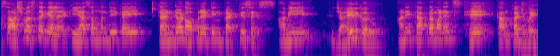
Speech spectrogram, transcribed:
असं आश्वस्त केलंय की या संबंधी काही स्टँडर्ड ऑपरेटिंग प्रॅक्टिसेस आम्ही जाहीर करू आणि त्याप्रमाणेच हे कामकाज होईल.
